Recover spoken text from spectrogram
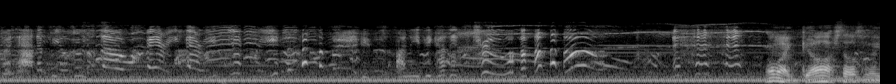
Banana peels are so very, very slippery. it's funny because it's true. Oh my gosh, that was my.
